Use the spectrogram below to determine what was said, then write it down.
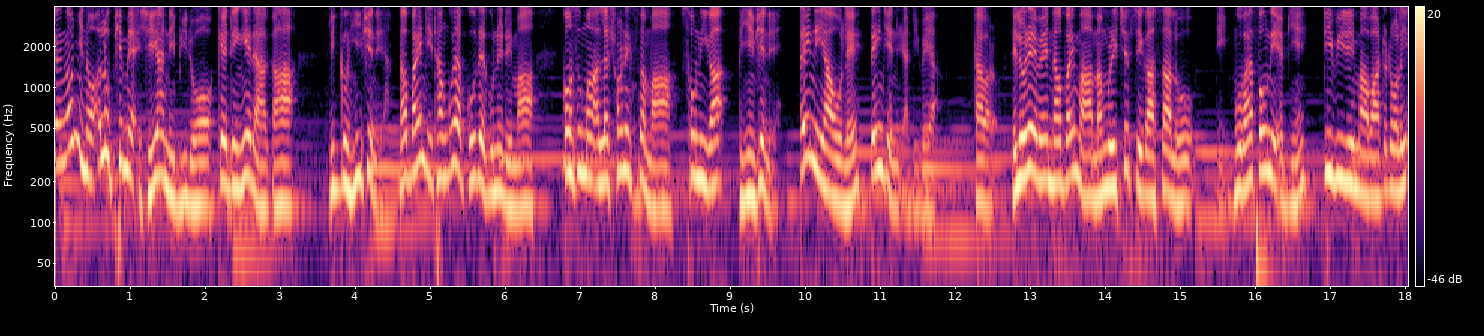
ကံကောင်းညင်တော့အဲ့လိုဖြစ်မဲ့အရေးကနေပြီးတော့ကယ်တင်ခဲ့တာကလီကွန်ဟီဖြစ်နေတာနောက်ပိုင်းဒီ1990ခုနှစ်တွေမှာ consumer electronics ဘက်မှာ Sony ကဘီရင်ဖြစ်နေတယ်အဲ့ဒီနေရာကိုလည်းတင်းကျင်နေတာဒီဘက်ကထားပါတော့ဒီလိုနဲ့ပဲနောက်ပိုင်းမှာ memory chips တွေကစလို့ဒီ mobile phone တွေအပြင် TV တွေမှာပါတော်တော်လေး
